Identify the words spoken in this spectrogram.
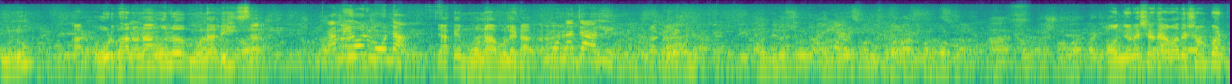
পুনু আর ওর ভালো নাম হলো মোনালিসা আমি ওর মোনা। যাকে মোনা বলে ডাকা। মোনা ডালি। মোনা ডাক অঞ্জনের সাথে আমাদের সম্পর্ক?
